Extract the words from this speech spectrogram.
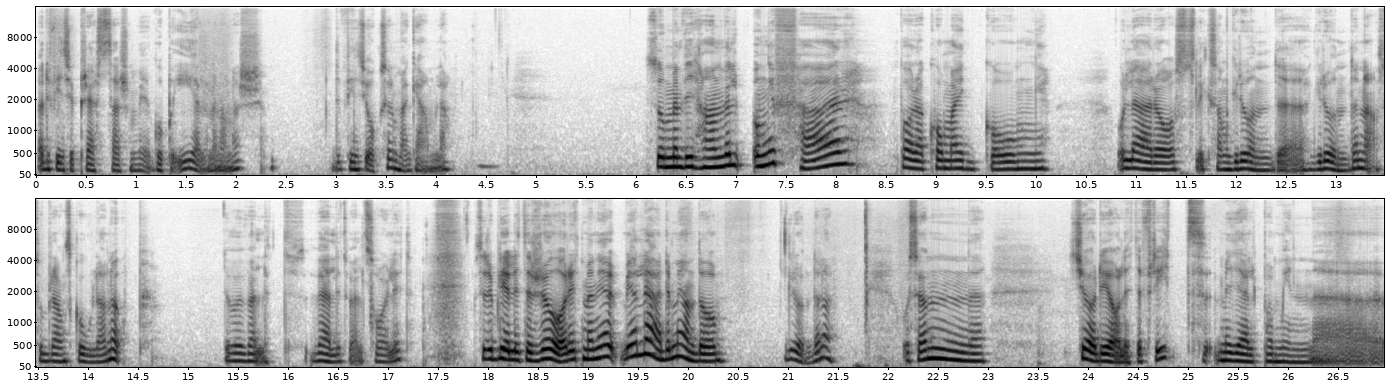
Ja, det finns ju pressar som går på el men annars... Det finns ju också de här gamla. Så men vi hann väl ungefär bara komma igång och lära oss liksom grund, grunderna så brann skolan upp. Det var ju väldigt, väldigt, väldigt sorgligt. Så det blev lite rörigt men jag, jag lärde mig ändå grunderna. Och sen körde jag lite fritt med hjälp av min eh,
